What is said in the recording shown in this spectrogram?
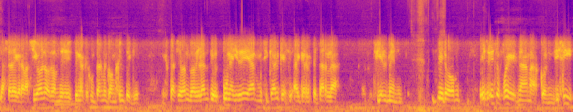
la sala de grabación o donde tenga que juntarme con gente que está llevando adelante una idea musical que hay que respetarla fielmente. Pero eso fue nada más. con Y sí,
